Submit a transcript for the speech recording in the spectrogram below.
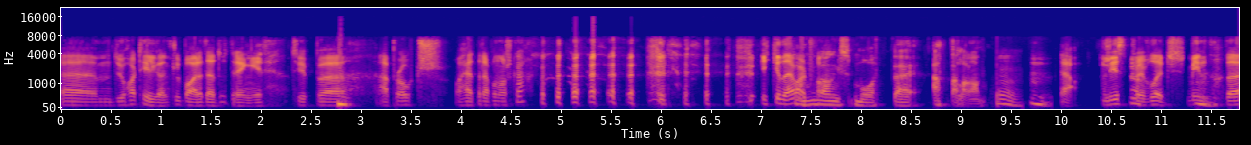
um, Du har tilgang til bare det du trenger. Type approach. Hva heter det på norsk? da? Ikke det, i hvert fall. Omgangsmåte et eller annet. Mm. Least Ja. privilege. Minste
